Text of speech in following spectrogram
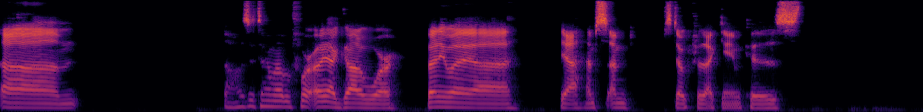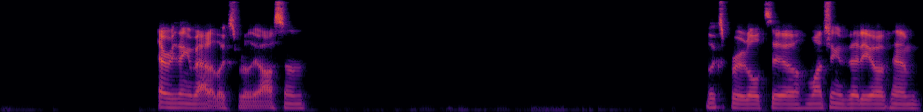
Um, oh, what was I talking about before? Oh yeah, God of War. But anyway, uh, yeah, I'm I'm stoked for that game because everything about it looks really awesome. Looks brutal too. I'm watching a video of him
